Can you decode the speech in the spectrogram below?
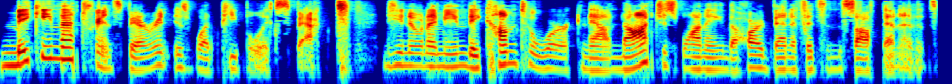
making that transparent is what people expect. Do you know what I mean? They come to work now not just wanting the hard benefits and the soft benefits.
